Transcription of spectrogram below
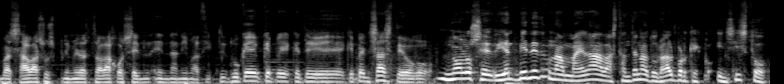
basaba sus primeros trabajos en, en animación, ¿tú qué, qué qué te- qué pensaste? O, No lo sé, viene de una manera bastante natural porque, insisto,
